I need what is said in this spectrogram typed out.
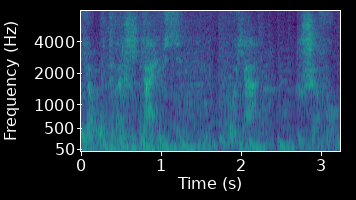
я утверждаюсь, бо я живу.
